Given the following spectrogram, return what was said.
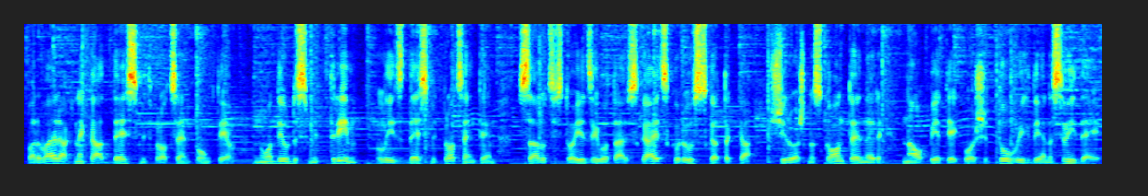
par vairāk nekā 10% punktiem, no 23 līdz 10% sarucis to iedzīvotāju skaits, kuri uzskata, ka šķirošanas konteineri nav pietiekoši tuvu ikdienas videi.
